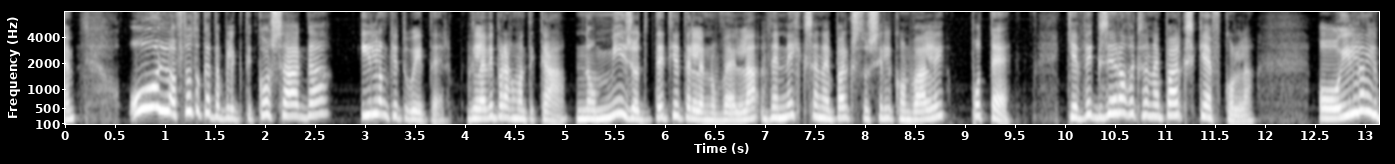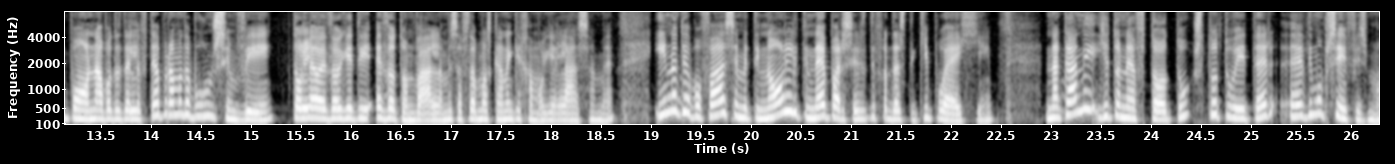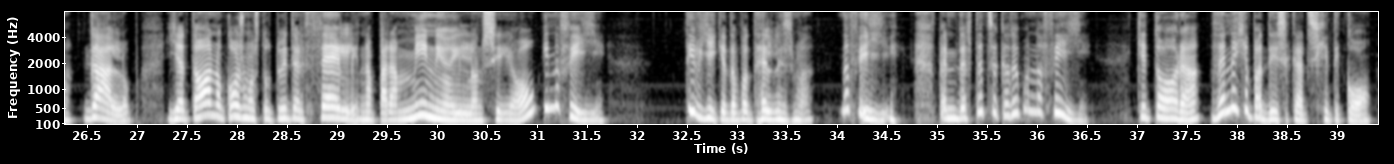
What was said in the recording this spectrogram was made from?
Όλο αυτό το καταπληκτικό σάγκα Elon και Twitter. Δηλαδή, πραγματικά, νομίζω ότι τέτοια τελενοβέλα δεν έχει ξαναυπάρξει στο Silicon Valley ποτέ. Και δεν ξέρω αν θα ξαναυπάρξει και εύκολα. Ο Elon, λοιπόν, από τα τελευταία πράγματα που έχουν συμβεί, το λέω εδώ γιατί εδώ τον βάλαμε, σε αυτά που μας κάνανε και χαμογελάσαμε, είναι ότι αποφάσισε με την όλη την έπαρση αυτή τη φανταστική που έχει, να κάνει για τον εαυτό του στο Twitter ε, δημοψήφισμα, Gallup, για το αν ο κόσμος του Twitter θέλει να παραμείνει ο Elon CEO ή να φύγει. Τι βγήκε το αποτέλεσμα; Να φύγει. 57% είπαν να φύγει. Και τώρα δεν έχει απαντήσει κάτι σχετικό.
